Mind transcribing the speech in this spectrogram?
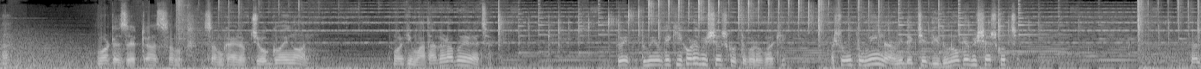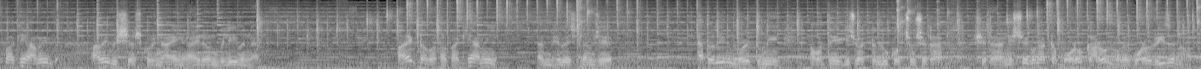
হ্যাঁ? What is it some some kind of joke going on তোমার কি মাথা খারাপ হয়ে গেছে? তুমি তুমি ওকে কি করে বিশ্বাস করতে পারো, বাকি? আর শুধু তুমিই না, আমি দেখছি দিদুন ওকে বিশ্বাস করছে। ওয়েল পাখি, আমি আমি বিশ্বাস করি না, আই ডোন্ট বিলিভ ইন আরেকটা কথা, পাখি, আমি আমি ভেবেছিলাম যে এতদিন ধরে তুমি আমার থেকে কিছু একটা লুকোচ্ছ, সেটা সেটা নিশ্চয়ই কোনো একটা বড় কারণ হবে, বড় রিজন হবে।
